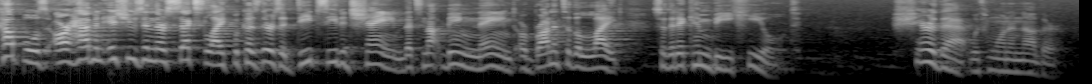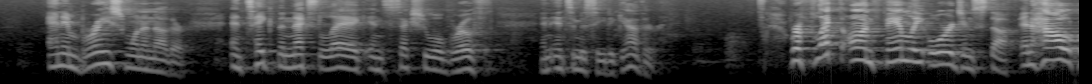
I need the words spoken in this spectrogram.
couples are having issues in their sex life because there's a deep seated shame that's not being named or brought into the light so that it can be healed. Share that with one another and embrace one another and take the next leg in sexual growth and intimacy together. Reflect on family origin stuff and how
